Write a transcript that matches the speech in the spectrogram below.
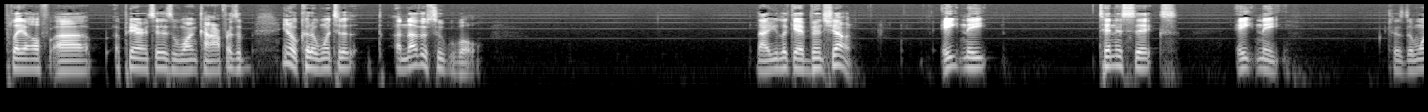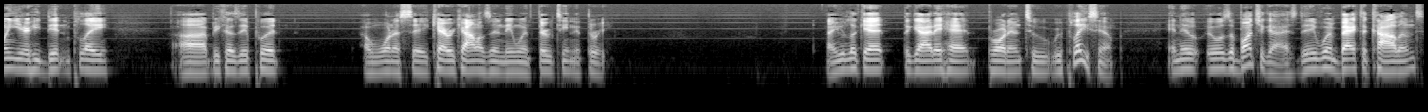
playoff uh, appearances, one conference, you know, could have went to the, another Super Bowl. Now you look at Vince Young, 8 and 8, 10 and 6, 8 and 8. Because the one year he didn't play uh, because they put, I want to say, Kerry Collins and they went 13 and 3. Now you look at the guy they had brought in to replace him, and it, it was a bunch of guys. They went back to Collins,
